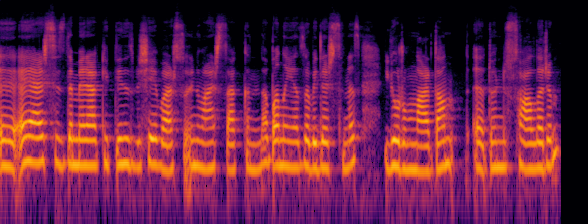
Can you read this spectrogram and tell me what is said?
E, eğer sizde merak ettiğiniz bir şey varsa üniversite hakkında bana yazabilirsiniz. Yorumlardan e, dönüş sağlarım.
